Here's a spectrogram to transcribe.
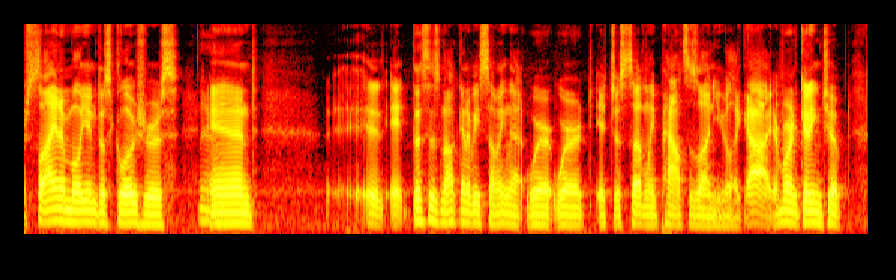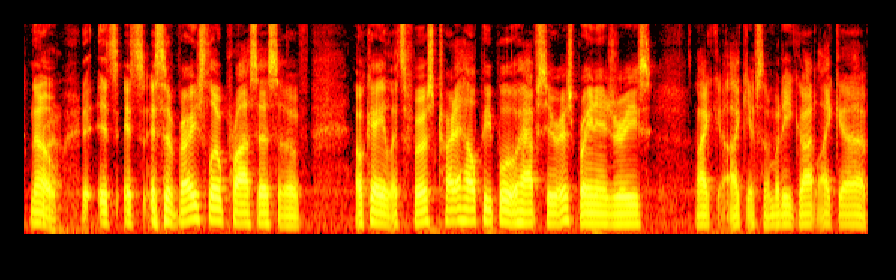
sign a million disclosures, Yeah. and it, it, this is not going to be something that where where it just suddenly pounces on you like ah everyone getting chipped. No, Right. it's it's it's a very slow process of okay, let's first try to help people who have serious brain injuries, like like if somebody got like a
